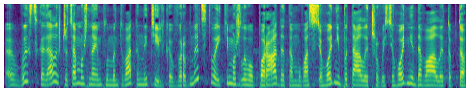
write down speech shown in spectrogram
ви сказали, що це можна імплементувати не тільки в виробництво, які можливо поради там у вас сьогодні питали, чи ви сьогодні давали. Тобто,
